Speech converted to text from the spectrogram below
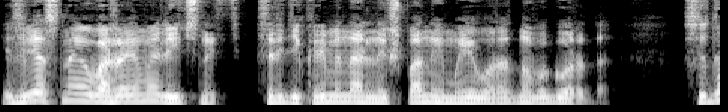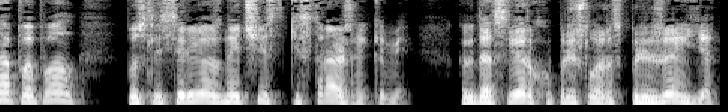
Известная уважаемая личность среди криминальной шпаны моего родного города. Сюда попал после серьезной чистки стражниками, когда сверху пришло распоряжение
